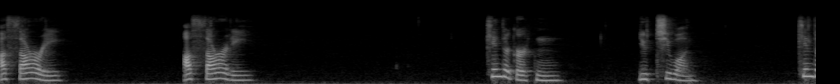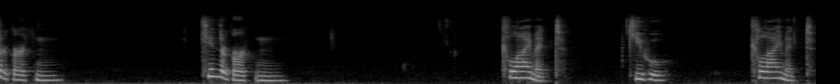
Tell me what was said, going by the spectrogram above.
authority authority kindergarten 유치원 kindergarten kindergarten climate 기후 climate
